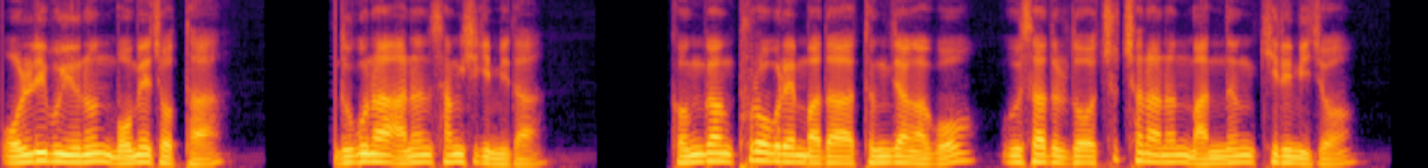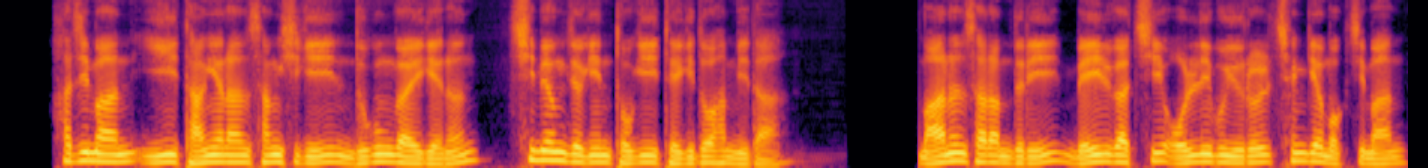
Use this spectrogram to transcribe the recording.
올리브유는 몸에 좋다. 누구나 아는 상식입니다. 건강 프로그램마다 등장하고 의사들도 추천하는 만능 기름이죠. 하지만 이 당연한 상식이 누군가에게는 치명적인 독이 되기도 합니다. 많은 사람들이 매일같이 올리브유를 챙겨 먹지만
